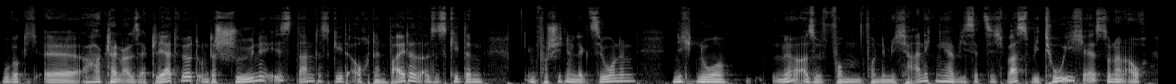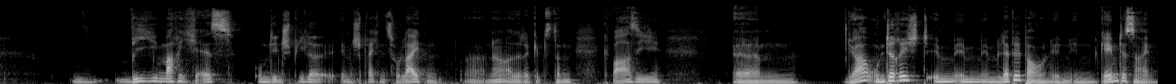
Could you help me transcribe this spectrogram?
wo wirklich äh, haarklein alles erklärt wird. Und das Schöne ist dann, das geht auch dann weiter. Also es geht dann in verschiedenen Lektionen nicht nur, ne, also vom, von den Mechaniken her, wie setze ich was, wie tue ich es, sondern auch, wie mache ich es, um den Spieler entsprechend zu leiten. Äh, ne? Also da gibt es dann quasi ähm, ja, Unterricht im, im, im Levelbauen, in, in Game Design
